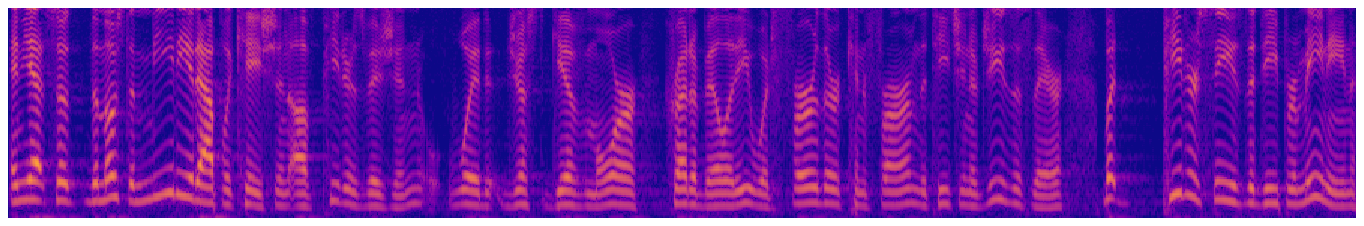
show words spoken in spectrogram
And yet, so the most immediate application of Peter's vision would just give more credibility, would further confirm the teaching of Jesus there. But Peter sees the deeper meaning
